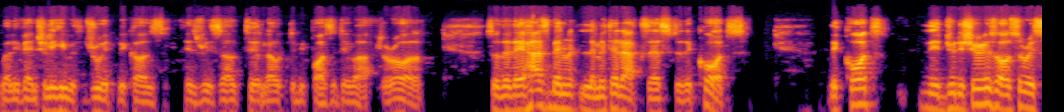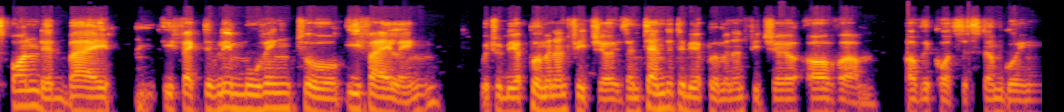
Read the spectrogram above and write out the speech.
well, eventually he withdrew it because his result turned out to be positive after all. So that there has been limited access to the courts. The courts, the judiciary has also responded by effectively moving to e-filing which would be a permanent feature, is intended to be a permanent feature of, um, of the court system going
